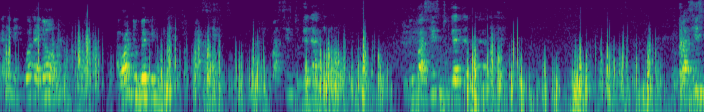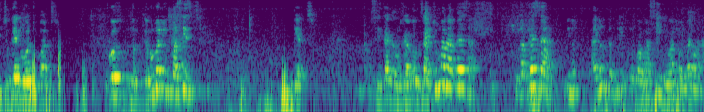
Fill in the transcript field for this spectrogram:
Lakini what I know, I want to make it persist. You persist to get that degree. You persist to get uh, you persist to get what you want. Because the, the moment you persist, get. Tuma na pesa. Kuna pesa, you know, I don't believe kwa masini watu ambao wana,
